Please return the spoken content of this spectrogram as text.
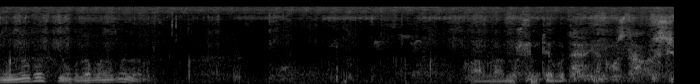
Yolda koşuyor. Bu kadar bağırma da. Allah dursun te burada yanımızda alırız.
